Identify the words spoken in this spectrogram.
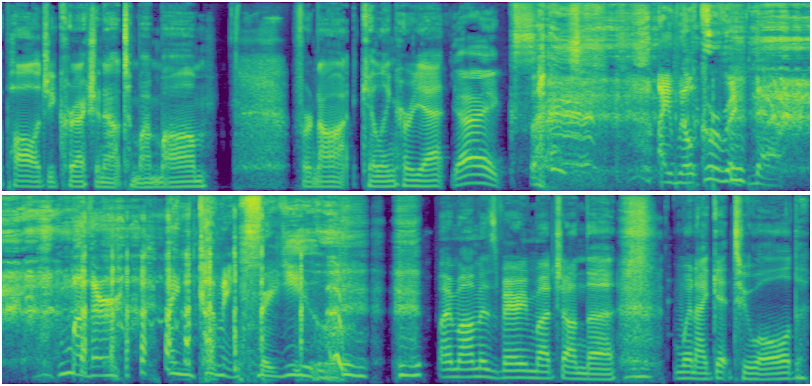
apology correction out to my mom for not killing her yet. Yikes! I will correct that. Mother, I'm coming for you. My mom is very much on the when I get too old,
